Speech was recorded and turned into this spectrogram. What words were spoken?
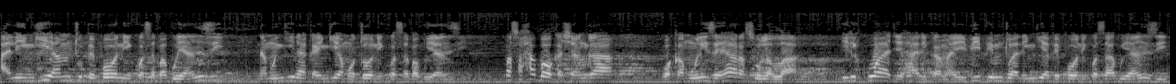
aliingia mtu peponi kwa sababu ya nzi na mwingine akaingia motoni kwa sababu ya nzi masahaba wakashangaa wakamuuliza ya rasulullah ilikuwaje hali kama hii? Vipi mtu aliingia peponi kwa sababu ya nzi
